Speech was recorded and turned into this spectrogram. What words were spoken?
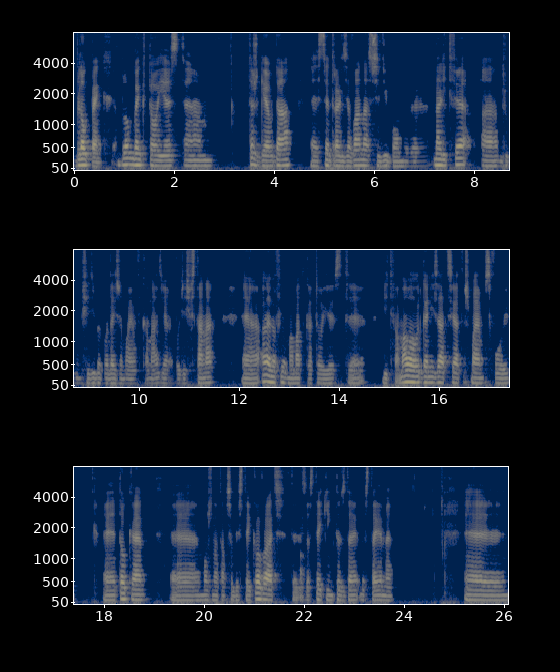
Blockbank. Blockbank to jest też giełda scentralizowana z siedzibą na Litwie, a drugą siedzibę bodajże mają w Kanadzie albo gdzieś w Stanach, e, ale no firma matka to jest e, Litwa. Mała organizacja, też mają swój token, można tam sobie stakeować, za staking to dostajemy E,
